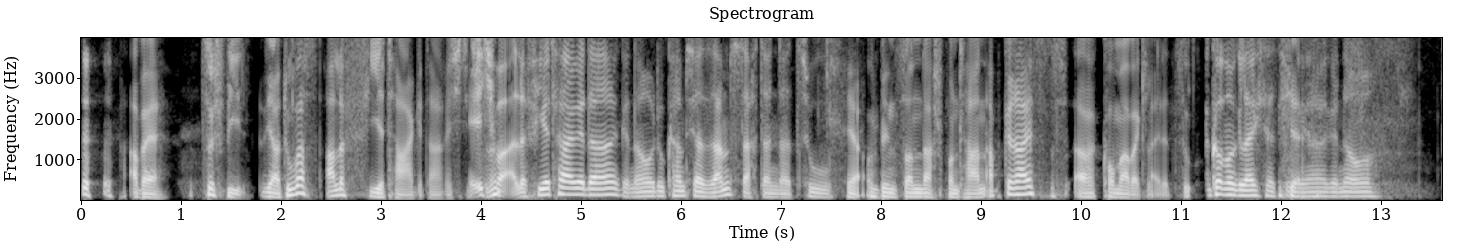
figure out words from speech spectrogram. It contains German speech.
Aber zu Spiel. Ja, du warst alle vier Tage da, richtig? Ich ne? war alle vier Tage da, genau. Du kamst ja Samstag dann dazu. Ja, und bin Sonntag spontan abgereist. Das äh, kommen wir aber gleich dazu. Kommen wir gleich dazu, Ja. ja, genau.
